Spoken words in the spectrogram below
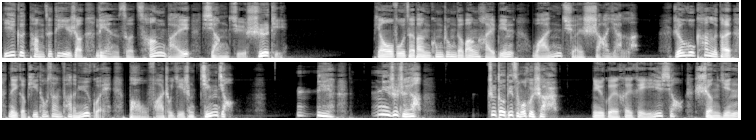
一个躺在地上，脸色苍白，像具尸体。漂浮在半空中的王海滨完全傻眼了，然后看了看那个披头散发的女鬼，爆发出一声惊叫：“你！”你是谁呀？这到底怎么回事？女鬼嘿嘿一笑，声音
